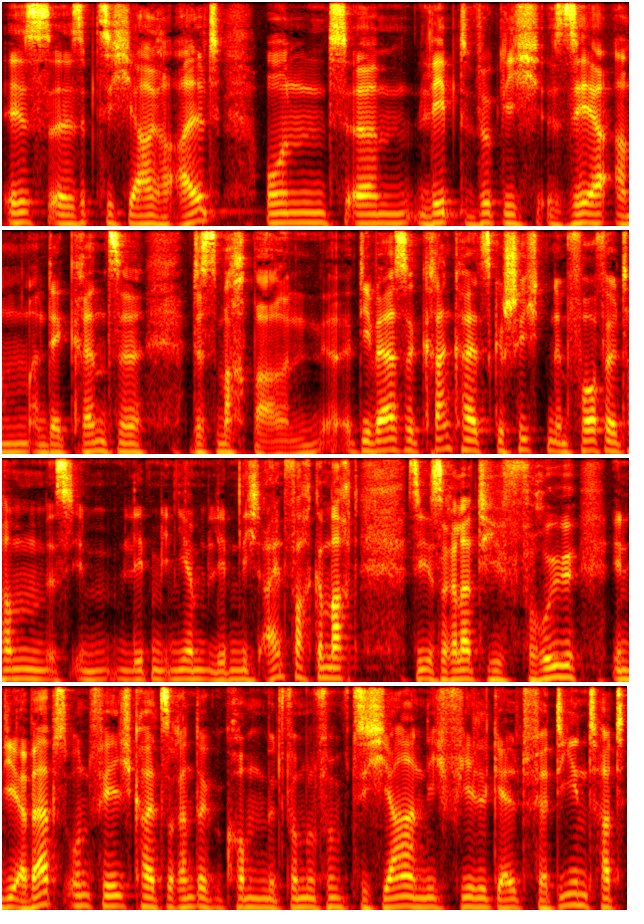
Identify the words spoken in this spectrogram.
ist äh, 70 Jahre alt und ähm, lebt wirklich sehr am, an der Grenze des Machbaren. Äh, diverse Krankheitsgeschichten im Vorfeld haben es im Leben, in ihrem Leben nicht einfach gemacht. Sie ist relativ früh in die Erwerbsunfähigkeitsrente gekommen, mit 55 Jahren nicht viel Geld verdient, hat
